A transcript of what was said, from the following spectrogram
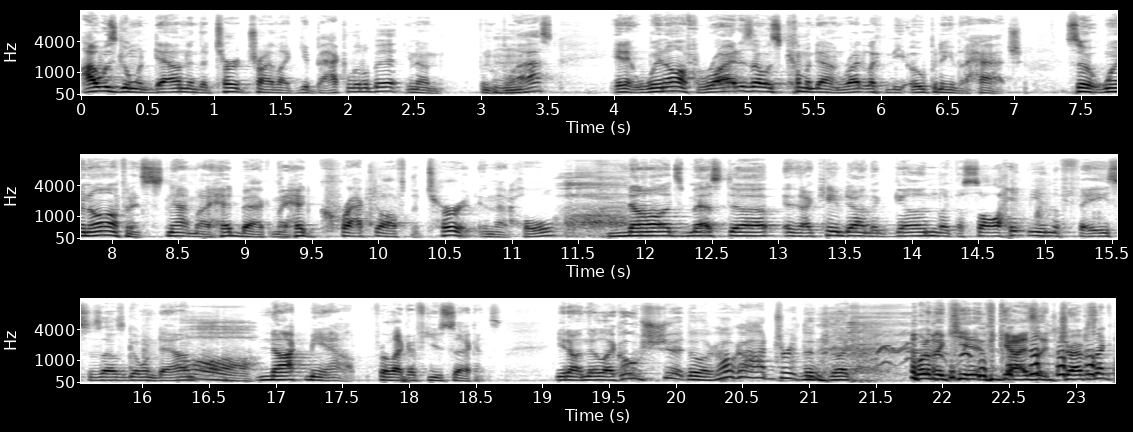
I was going down in the turret trying to like get back a little bit, you know, from the mm-hmm. blast, and it went off right as I was coming down, right like in the opening of the hatch. So it went off and it snapped my head back. My head cracked off the turret in that hole. Nods messed up, and I came down. The gun, like the saw, hit me in the face as I was going down, oh. knocked me out for like a few seconds. You know, and they're like, "Oh shit!" They're like, "Oh god, Drew!" like one of the kids, guys like driving, like,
